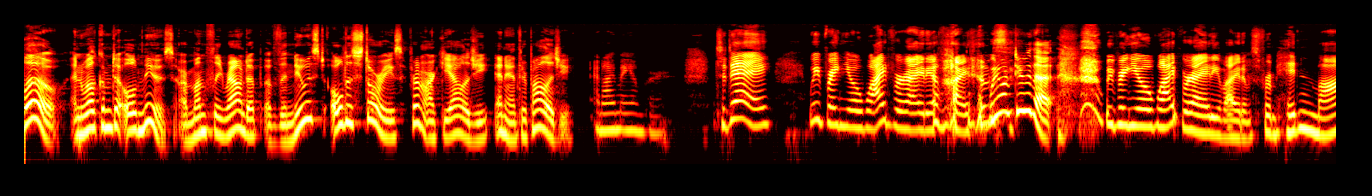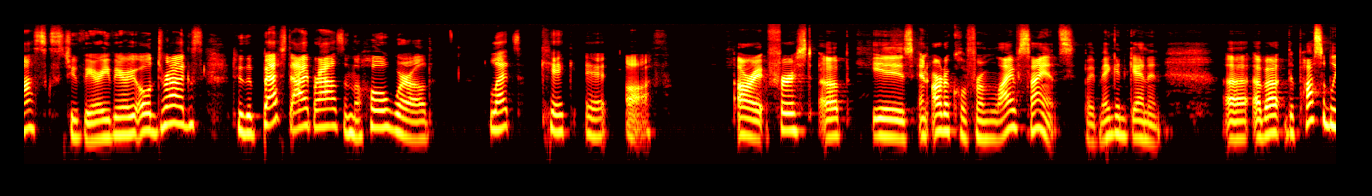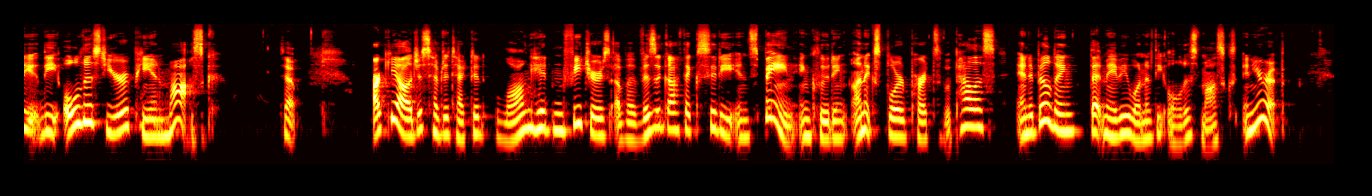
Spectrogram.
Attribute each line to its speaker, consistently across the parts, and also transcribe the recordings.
Speaker 1: Hello, and welcome to Old News, our monthly roundup of the newest, oldest stories from archaeology and anthropology.
Speaker 2: And I'm Amber. Today, we bring you a wide variety of items.
Speaker 1: We don't do that.
Speaker 2: we bring you a wide variety of items from hidden mosques to very, very old drugs to the best eyebrows in the whole world. Let's kick it off.
Speaker 1: All right, first up is an article from Live Science by Megan Gannon uh, about the possibly the oldest European mosque. Archaeologists have detected long hidden features of a Visigothic city in Spain, including unexplored parts of a palace and a building that may be one of the oldest mosques in Europe.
